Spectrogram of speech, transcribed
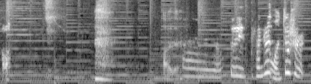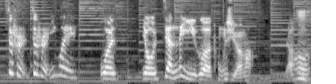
好。唉，好的。哎呀，对，反正我就是就是就是因为我。有见另一个同学嘛，然后，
